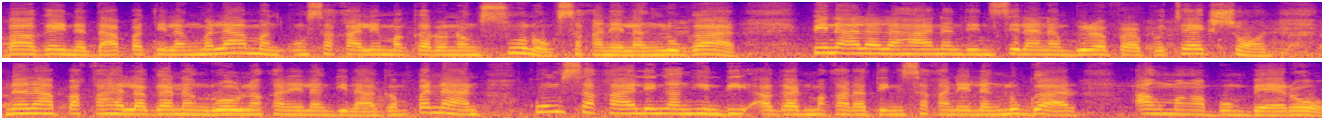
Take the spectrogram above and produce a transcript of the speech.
bagay na dapat nilang malaman kung sakaling magkaroon ng sunog sa kanilang lugar. Pinaalalahanan din sila ng Bureau of Fire Protection na napakahalaga ng role ng kanilang ginagampanan kung sakaling ang hindi agad makarating sa kanilang lugar ang mga bumbero.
